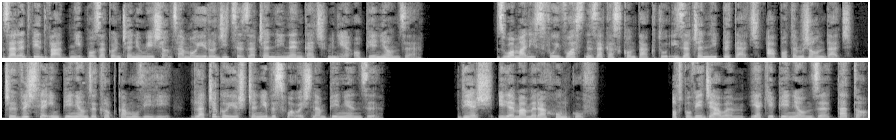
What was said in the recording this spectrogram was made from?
Zaledwie dwa dni po zakończeniu miesiąca moi rodzice zaczęli nękać mnie o pieniądze. Złamali swój własny zakaz kontaktu i zaczęli pytać, a potem żądać, czy wyślę im pieniądze. Mówili, dlaczego jeszcze nie wysłałeś nam pieniędzy? Wiesz, ile mamy rachunków? Odpowiedziałem, jakie pieniądze, tato?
